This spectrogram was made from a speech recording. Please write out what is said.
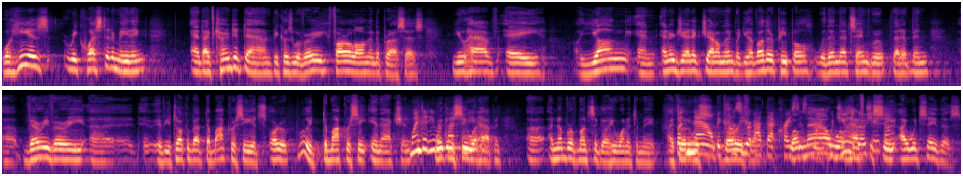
Well, he has requested a meeting, and I've turned it down because we're very far along in the process. You have a, a, young and energetic gentleman, but you have other people within that same group that have been uh, very, very. Uh, if you talk about democracy, it's or really democracy in action. When did he? We're going to see what happened. Uh, a number of months ago, he wanted to meet. I but thought it now, was because you're fun. at that crisis well, now point, would we'll you have to see. That? I would say this:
